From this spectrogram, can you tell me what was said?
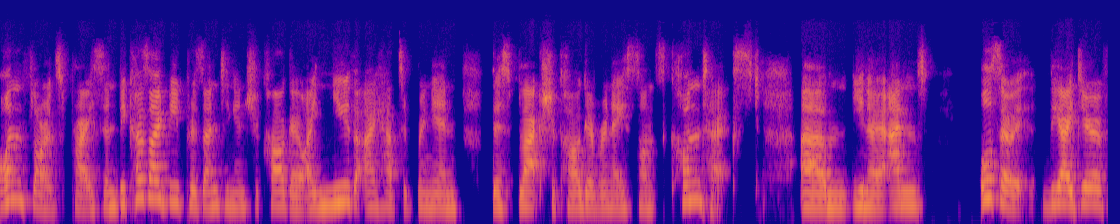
on Florence Price. And because I'd be presenting in Chicago, I knew that I had to bring in this Black Chicago Renaissance context, um, you know, and also the idea of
